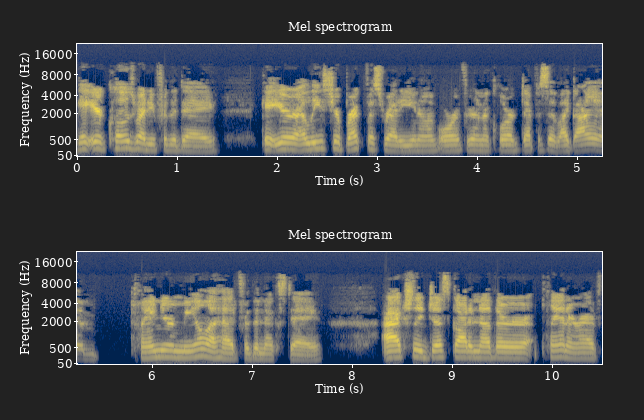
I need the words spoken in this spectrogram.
Get your clothes ready for the day. Get your at least your breakfast ready, you know, or if you're in a caloric deficit like I am, plan your meal ahead for the next day. I actually just got another planner. I've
